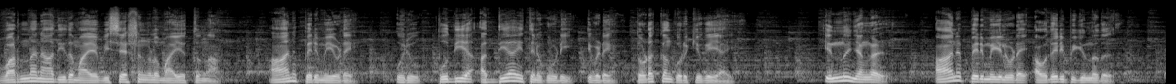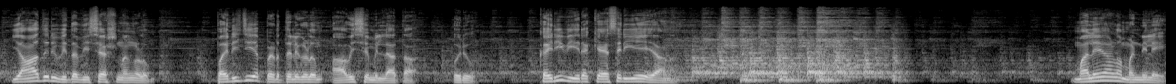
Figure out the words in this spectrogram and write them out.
വർണനാതീതമായ വിശേഷങ്ങളുമായി എത്തുന്ന ആനപ്പെരുമയുടെ ഒരു പുതിയ അധ്യായത്തിനു കൂടി ഇവിടെ തുടക്കം കുറിക്കുകയായി. ഇന്ന് ഞങ്ങൾ ആനപ്പെരുമയിലൂടെ അവതരിപ്പിക്കുന്നത് യാതൊരുവിധ വിശേഷണങ്ങളും പരിചയപ്പെടുത്തലുകളും ആവശ്യമില്ലാത്ത ഒരു കരിവീര കേസരിയെയാണ് മലയാള മണ്ണിലെ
